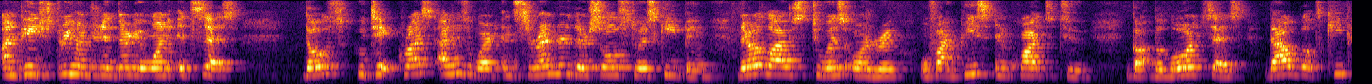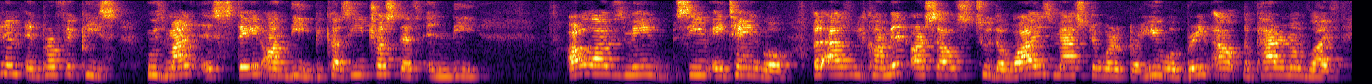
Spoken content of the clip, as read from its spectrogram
on page 331, it says, Those who take Christ at His word and surrender their souls to His keeping, their lives to His ordering, will find peace and quietude. God, the Lord says, Thou wilt keep him in perfect peace, whose mind is stayed on thee, because he trusteth in thee. Our lives may seem a tangle, but as we commit ourselves to the wise master worker, he will bring out the pattern of life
